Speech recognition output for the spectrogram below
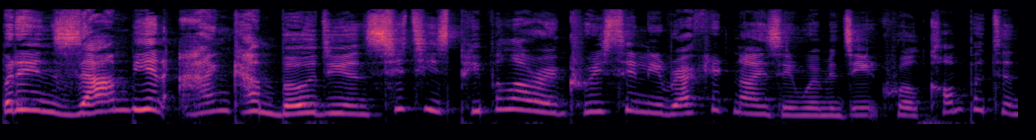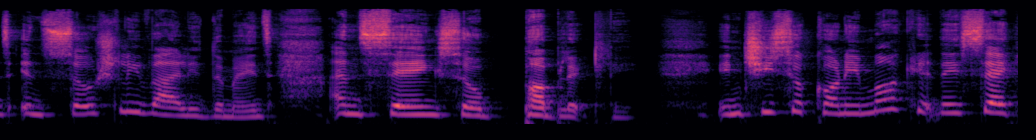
But in Zambian and Cambodian cities, people are increasingly recognizing women's equal competence in socially valued domains and saying so publicly. In Chisokone market, they say,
